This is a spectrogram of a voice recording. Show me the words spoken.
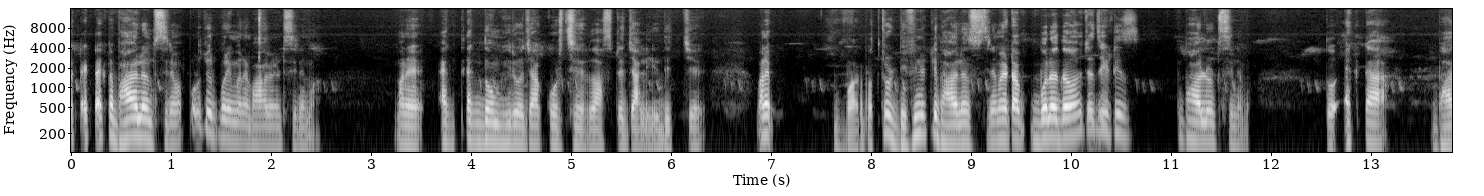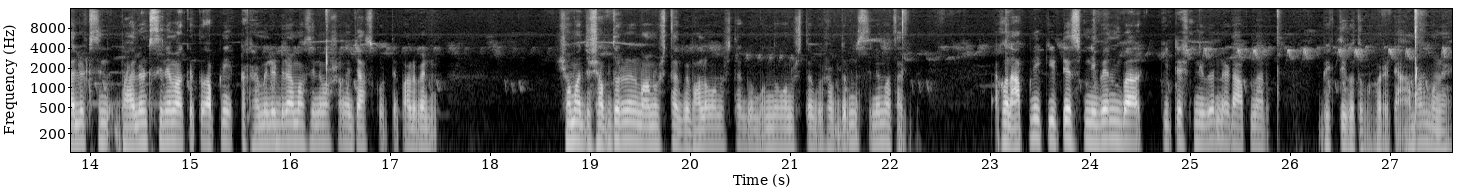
একটা একটা একটা ভায়োলেন্ট সিনেমা প্রচুর পরিমাণে ভায়োলেন্ট সিনেমা মানে এক, একদম হিরো যা করছে লাস্টে জ্বালিয়ে দিচ্ছে মানে বরবাদ তো ডেফিনেটলি ভায়োলেন্স সিনেমা এটা বলে দেওয়া হয়েছে যে ইট ইজ ভায়োলেন্ট সিনেমা তো একটা ভায়োলেন্ট ভায়োলেন্ট সিনেমাকে তো আপনি একটা ফ্যামিলি ড্রামা সিনেমার সঙ্গে জাজ করতে পারবেন না। সমাজে সব ধরনের মানুষ থাকবে, ভালো মানুষ থাকবে, মন্দ মানুষ থাকবে, সব ধরনের সিনেমা থাকবে। এখন আপনি কী টেস্ট নেবেন বা কী টেস্ট নেবেন, এটা আপনার ব্যক্তিগত ব্যাপার, এটা আমার মনে হয়।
